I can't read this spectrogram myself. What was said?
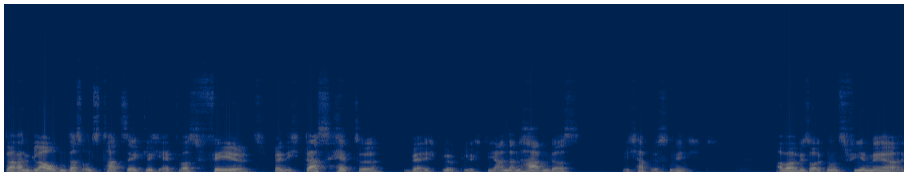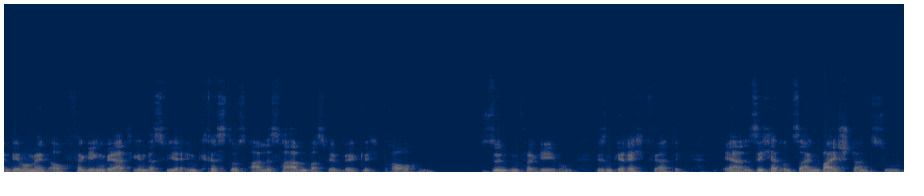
daran glauben, dass uns tatsächlich etwas fehlt. Wenn ich das hätte, wäre ich glücklich. Die anderen haben das, ich habe es nicht. Aber wir sollten uns vielmehr in dem Moment auch vergegenwärtigen, dass wir in Christus alles haben, was wir wirklich brauchen. Sündenvergebung. Wir sind gerechtfertigt. Er sichert uns seinen Beistand zu.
